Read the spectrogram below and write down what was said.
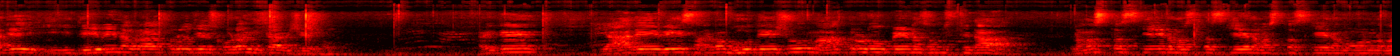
అలాగే ఈ దేవీ నవరాత్రులు చేసుకోవడం ఇంకా విశేషం. అయితే యాదేవి సర్వభూతేషు మాతృరూపేణ సంస్థిత. నమస్తస్కే నమస్తస్కే నమస్తస్కే నమో నమ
